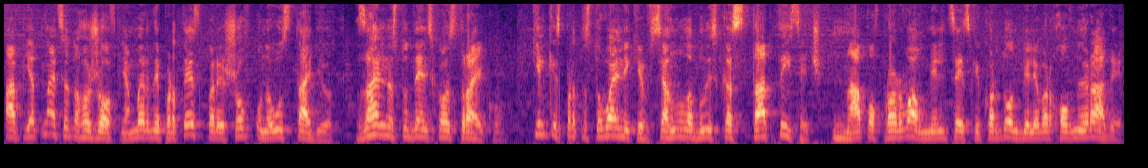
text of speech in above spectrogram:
а 15 жовтня мирний протест перейшов у нову стадію загальностудентського страйку. Кількість протестувальників сягнула близько 100 тисяч. Напов прорвав міліцейський кордон біля Верховної Ради.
